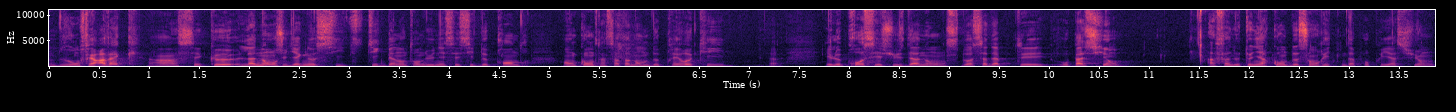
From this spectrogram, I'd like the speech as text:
devons faire avec. Hein. C'est que l'annonce du diagnostic, bien entendu, nécessite de prendre en compte un certain nombre de prérequis. Euh, et le processus d'annonce doit s'adapter au patient afin de tenir compte de son rythme d'appropriation.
